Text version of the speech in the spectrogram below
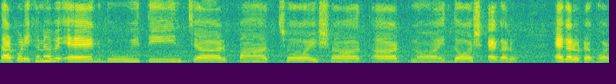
তারপর এখানে হবে এক, দুই, তিন, চার, পাঁচ, ছয়, সাত, আট, নয়, দশ, এগারো। এগারোটা ঘর।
